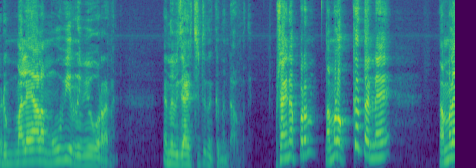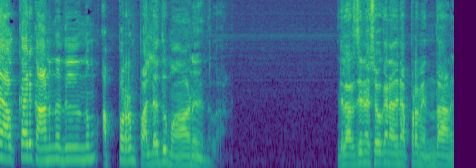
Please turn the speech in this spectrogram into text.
ഒരു മലയാളം മൂവി റിവ്യൂവറാണ് എന്ന് വിചാരിച്ചിട്ട് നിൽക്കുന്നുണ്ടാവും പക്ഷെ അതിനപ്പുറം നമ്മളൊക്കെ തന്നെ നമ്മളെ ആൾക്കാർ കാണുന്നതിൽ നിന്നും അപ്പുറം പലതുമാണ് എന്നുള്ളതാണ്. ഇതിൽ അർജുൻ അശോകൻ അതിനപ്പുറം എന്താണ്?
